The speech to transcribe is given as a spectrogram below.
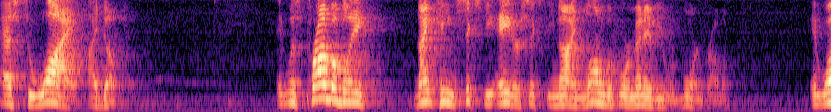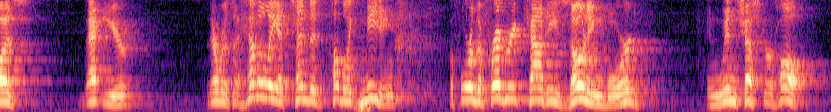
as to why I don't. It was probably 1968 or 69, long before many of you were born, probably. It was that year, there was a heavily attended public meeting before the Frederick County Zoning Board in Winchester Hall.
